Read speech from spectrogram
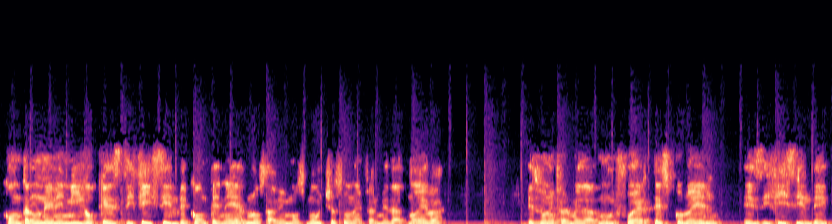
contra un enemigo que es difícil de contener, no sabemos mucho, es una enfermedad nueva, es una enfermedad muy fuerte, es cruel, es difícil de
